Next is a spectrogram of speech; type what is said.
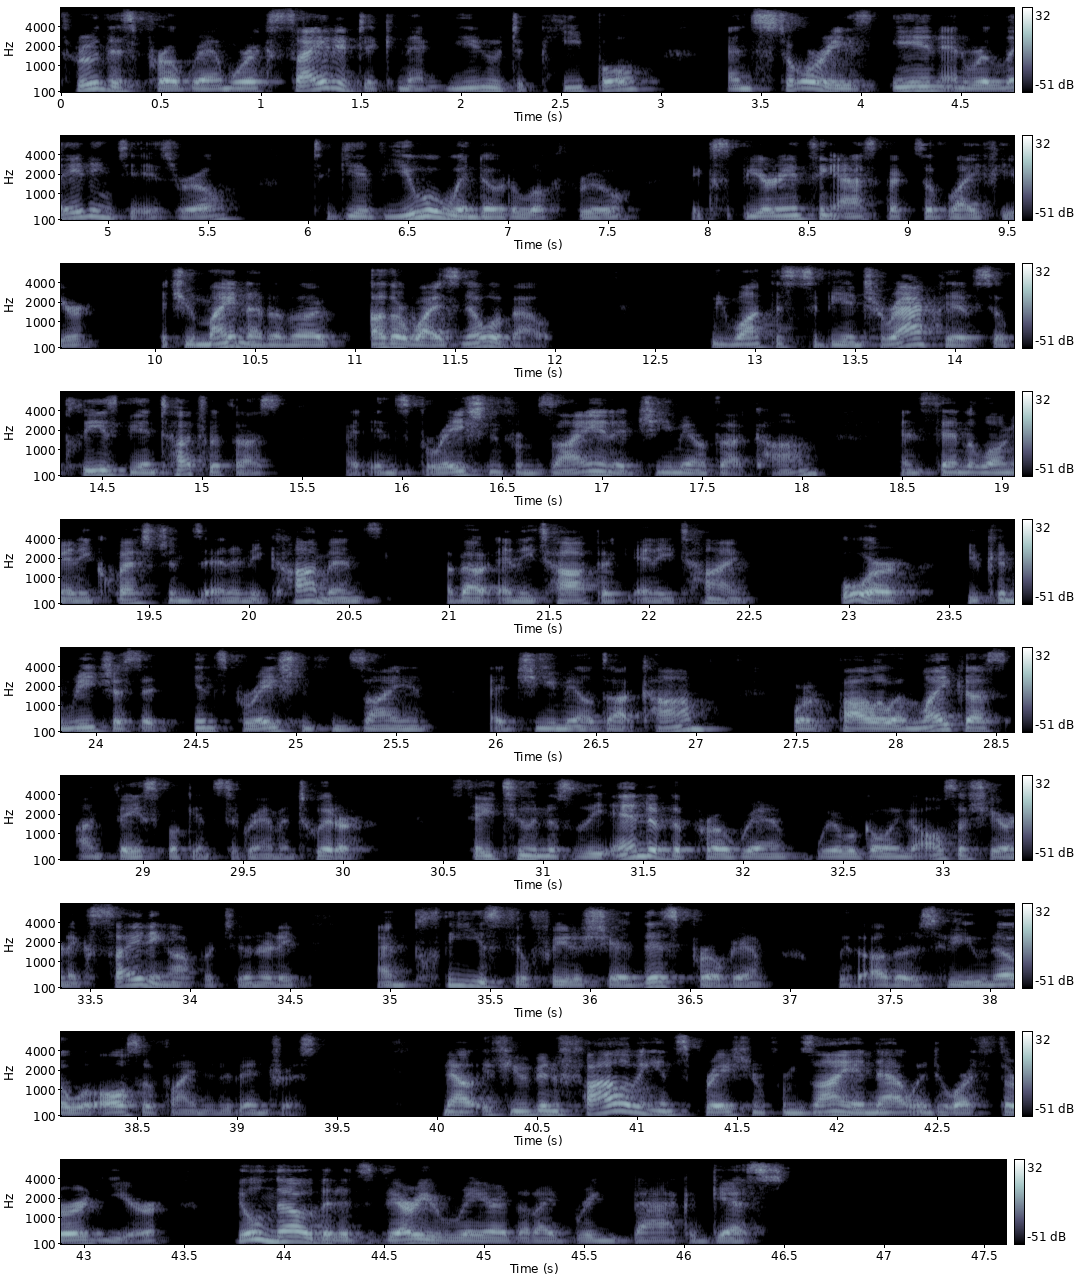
Through this program, we're excited to connect you to people and stories in and relating to Israel to give you a window to look through, experiencing aspects of life here that you might not otherwise know about. We want this to be interactive, so please be in touch with us at inspirationfromzion at gmail.com and send along any questions and any comments about any topic anytime. Or you can reach us at inspirationfromzion at gmail.com or follow and like us on Facebook, Instagram, and Twitter. Stay tuned until the end of the program, where we're going to also share an exciting opportunity. And please feel free to share this program with others who you know will also find it of interest. Now, if you've been following Inspiration from Zion now into our third year, you'll know that it's very rare that I bring back a guest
